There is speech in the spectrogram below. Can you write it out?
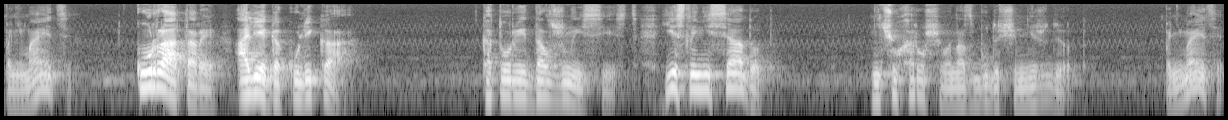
понимаете? Кураторы Олега Кулика, которые должны сесть. Если не сядут, ничего хорошего нас в будущем не ждет. Понимаете?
